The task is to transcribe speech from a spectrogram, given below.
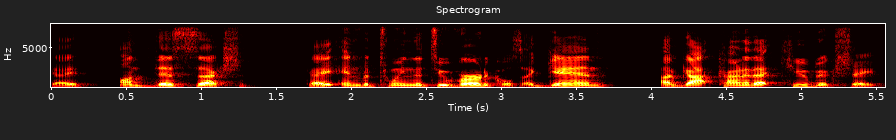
Okay, on this section, okay, in between the two verticals, again, I've got kind of that cubic shape.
